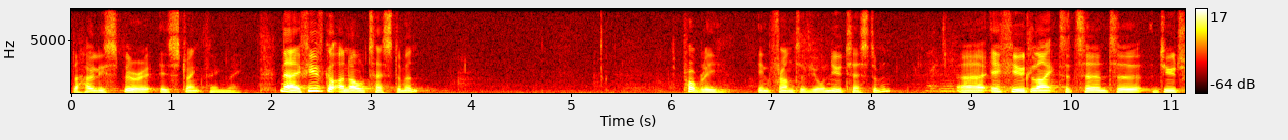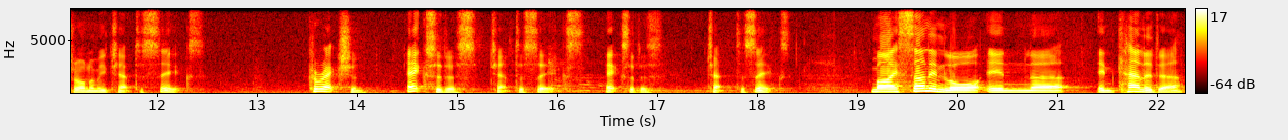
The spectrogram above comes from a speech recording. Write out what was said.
the Holy Spirit is strengthening me. Now, if you've got an Old Testament, it's probably in front of your New Testament. Uh, if you'd like to turn to Deuteronomy chapter 6, correction, Exodus chapter 6. Exodus chapter 6. My son in law in, uh, in Canada,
